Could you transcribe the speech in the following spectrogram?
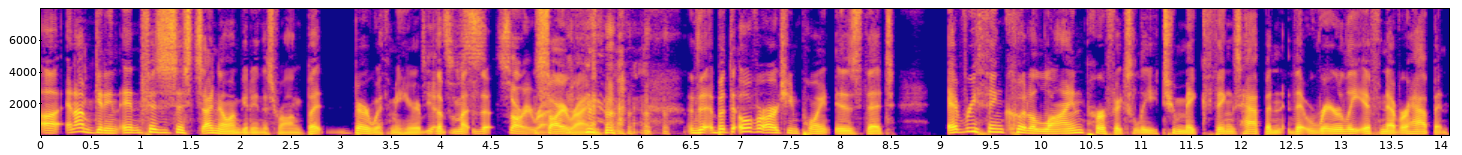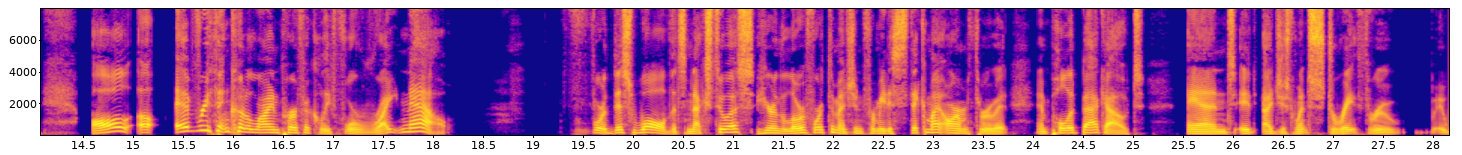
uh, and I'm getting, and physicists, I know I'm getting this wrong, but bear with me here. Yes, The- my- the- sorry, Ryan. Sorry, Ryan. The- but the overarching point is that everything could align perfectly to make things happen that rarely, if never, happen. All uh, everything could align perfectly for right now. For this wall that's next to us here in the lower fourth dimension, for me to stick my arm through it and pull it back out, and it, I just went straight through. It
